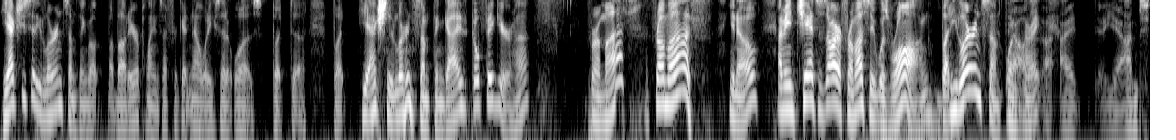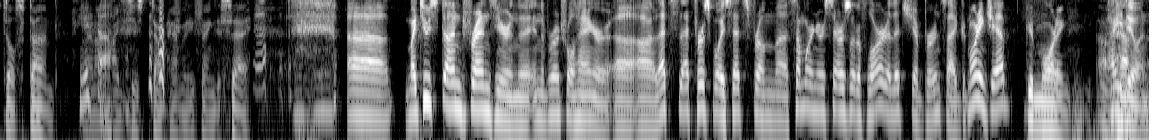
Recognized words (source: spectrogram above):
he actually said he learned something about, about airplanes. I forget now what he said it was, but uh, but he actually learned something, guys. Go figure, huh? From us? From us, you know. I mean, chances are from us it was wrong, but he learned something. Well, all right. I, I yeah, I'm still stunned. And Yeah. I, I just don't have anything to say. Uh, my two stunned friends here in the in the virtual hangar. Uh, are, that's that first voice. That's from uh, somewhere near Sarasota, Florida. That's Jeb Burnside. Good morning, Jeb. Good morning. Uh, How you doing?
